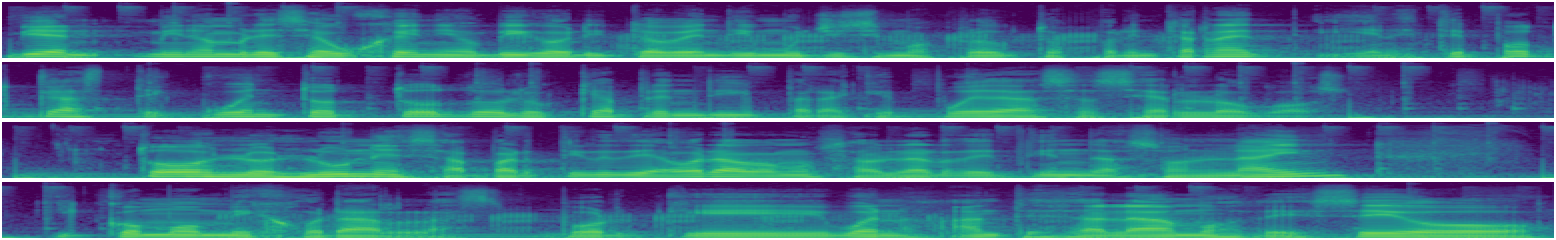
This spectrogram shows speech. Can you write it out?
Bien, mi nombre es Eugenio Vigorito, vendí muchísimos productos por internet y en este podcast te cuento todo lo que aprendí para que puedas hacerlo vos. Todos los lunes a partir de ahora vamos a hablar de tiendas online y cómo mejorarlas. Porque, bueno, antes hablábamos de SEO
